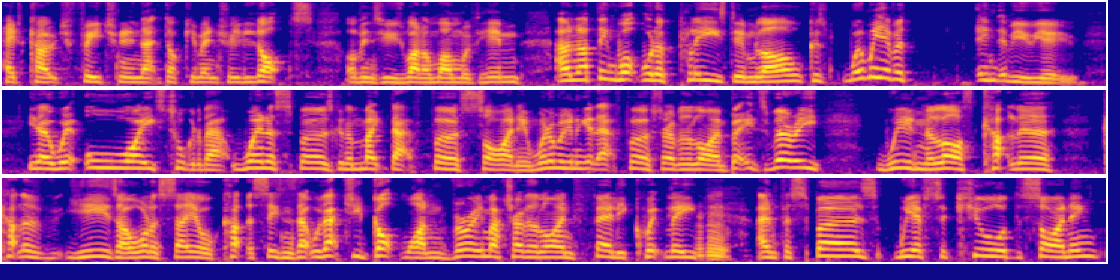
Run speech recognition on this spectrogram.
head coach, featuring in that documentary. Lots of interviews one on one with him. And I think what would have pleased him, Lyall, because when we ever interview you, you know, we're always talking about when are Spurs going to make that first signing? When are we going to get that first over the line? But it's very weird in the last couple of couple of years, I want to say, or couple of seasons, that we've actually got one very much over the line fairly quickly. Mm. And for Spurs, we have secured the signing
